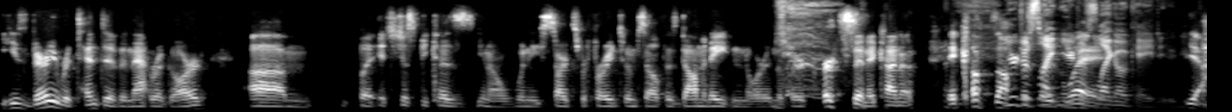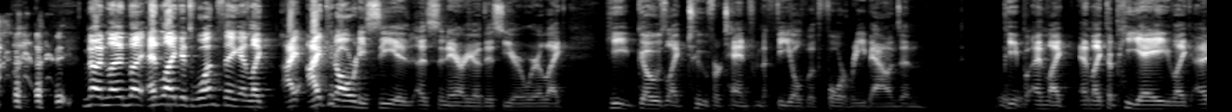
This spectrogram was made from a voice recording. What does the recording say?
he's very retentive in that regard. Um, but it's just because you know when he starts referring to himself as dominating or in the third person, it kind of it comes off. You're just like you're way. just like okay, dude. Yeah. Like, no, and like, and like it's one thing, and like I I could already see a, a scenario this year where like he goes like two for ten from the field with four rebounds and people and like and like the PA like uh,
